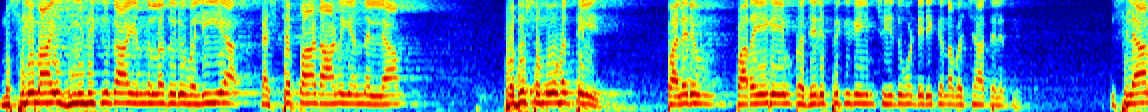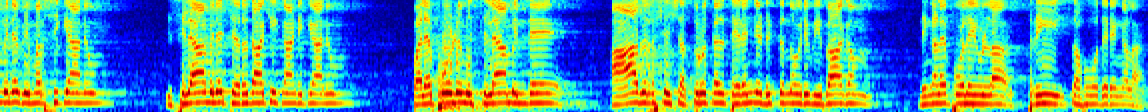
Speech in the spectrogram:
മുസ്ലിമായി ജീവിക്കുക എന്നുള്ളതൊരു വലിയ കഷ്ടപ്പാടാണ് എന്നെല്ലാം പൊതുസമൂഹത്തിൽ പലരും പറയുകയും പ്രചരിപ്പിക്കുകയും ചെയ്തുകൊണ്ടിരിക്കുന്ന പശ്ചാത്തലത്തിൽ ഇസ്ലാമിനെ വിമർശിക്കാനും ഇസ്ലാമിനെ ചെറുതാക്കി കാണിക്കാനും പലപ്പോഴും ഇസ്ലാമിന്റെ ആദർശ ശത്രുക്കൾ തിരഞ്ഞെടുക്കുന്ന ഒരു വിഭാഗം നിങ്ങളെപ്പോലെയുള്ള സ്ത്രീ സഹോദരങ്ങളാണ്.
